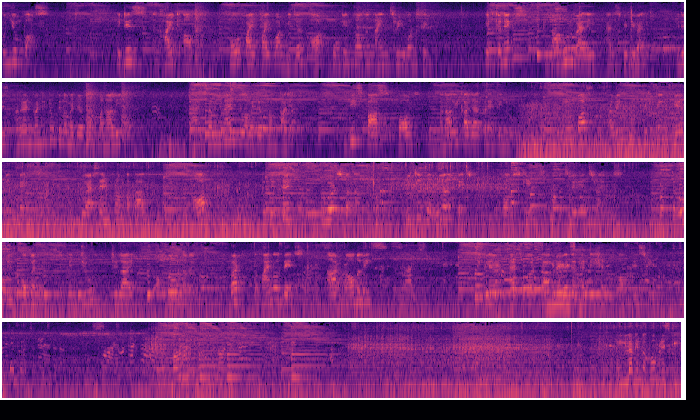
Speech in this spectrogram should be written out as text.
Kunzum Pass. It is a height of 4551 meter or 14,931 feet. It connects Lahul Valley and Spiti Valley. It is 122 km from Manali and 79 km from Kaza. This pass falls in Manali Kaza connecting road. Kunzum Pass is having 15 hairpin bends to ascend from Batal or to descend towards Batal, which is a real test for skills of experienced drivers. The road is open between June, July to October, November, but the final dates are normally declared as per the weather condition of this route. এইগুলো কিন্তু খুব risky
